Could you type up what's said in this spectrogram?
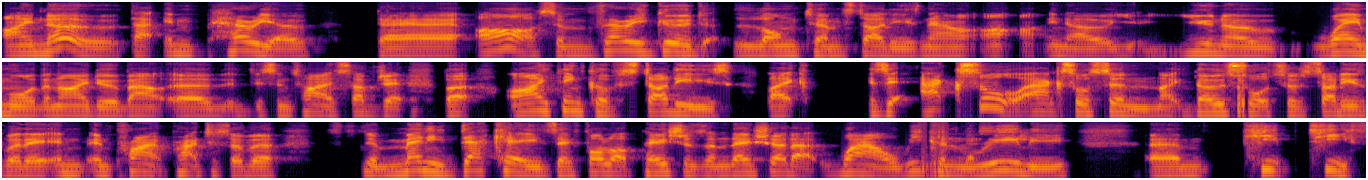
I know that in perio, there are some very good long-term studies now uh, uh, you know you, you know way more than i do about uh, this entire subject but i think of studies like is it axel or Axelsson like those sorts of studies where they in, in practice over you know, many decades they follow up patients and they show that wow we can Yes. really um, keep teeth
